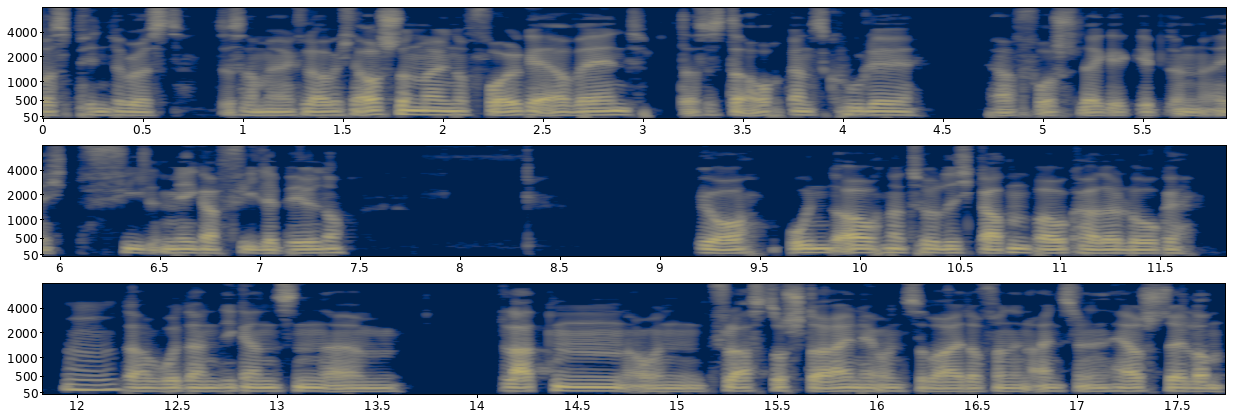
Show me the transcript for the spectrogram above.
aus Pinterest. Das haben wir ja, glaube ich, auch schon mal in einer Folge erwähnt, dass es da auch ganz coole ja, Vorschläge gibt und echt viel, mega viele Bilder. Ja, und auch natürlich Gartenbaukataloge. Mhm. Da, wo dann die ganzen ähm, Platten und Pflastersteine und so weiter von den einzelnen Herstellern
